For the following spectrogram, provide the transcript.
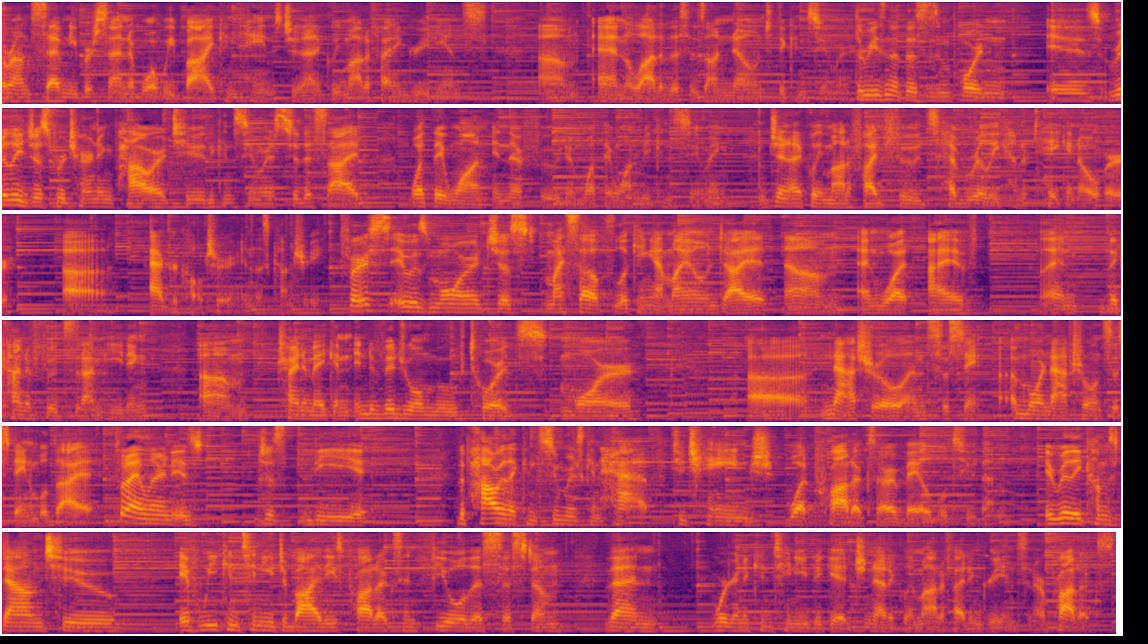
around 70% of what we buy contains genetically modified ingredients. Um, and a lot of this is unknown to the consumer. The reason that this is important is really just returning power to the consumers to decide what they want in their food and what they want to be consuming. Genetically modified foods have really kind of taken over uh, agriculture in this country. First, it was more just myself looking at my own diet um, and what I've and the kind of foods that I'm eating, um, trying to make an individual move towards more uh, natural and sustain a more natural and sustainable diet. What I learned is just the the power that consumers can have to change what products are available to them. It really comes down to if we continue to buy these products and fuel this system, then we're going to continue to get genetically modified ingredients in our products.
